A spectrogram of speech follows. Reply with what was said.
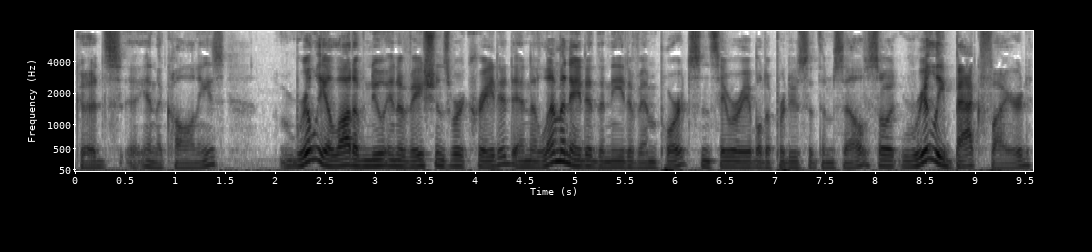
goods in the colonies, really a lot of new innovations were created and eliminated the need of imports since they were able to produce it themselves. So it really backfired.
